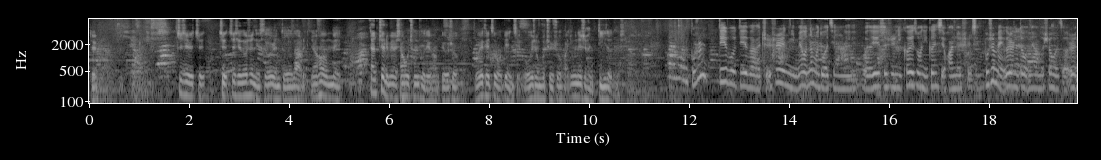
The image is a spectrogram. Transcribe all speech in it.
对，这些这这这些都是你所有人读的道理，然后每，但这里面有相互冲突的地方，比如说我也可以自我辩解，我为什么不去说话？因为那是很低的东西。不是低不低吧，只是你没有那么多精力。我的意思是，你可以做你更喜欢的事情，不是每个人都有那样的社会责任。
